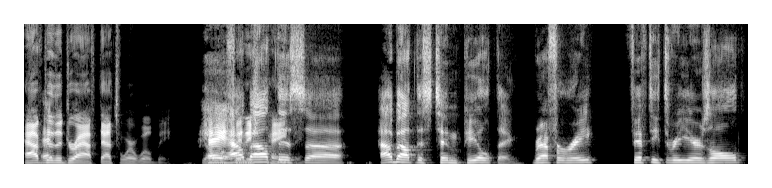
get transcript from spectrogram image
after hey- the draft, that's where we'll be. Y'all Hey, how about painting. this? Uh, how about this Tim Peel thing? Referee, 53 years old.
